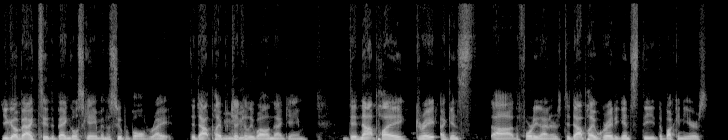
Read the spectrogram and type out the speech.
You go back to the Bengals game in the Super Bowl, right? Did not play Mhm. particularly well in that game. Did not play great against uh, the 49ers. Did not play great against the the Buccaneers.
